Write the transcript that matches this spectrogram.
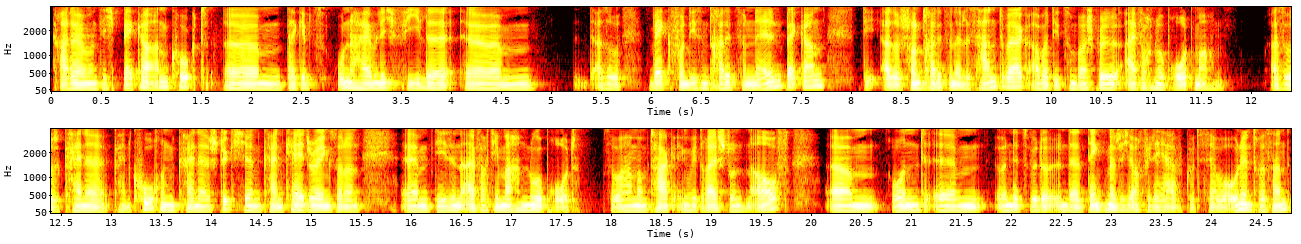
gerade wenn man sich Bäcker anguckt, ähm, da gibt's unheimlich viele ähm, also weg von diesen traditionellen Bäckern, die, also schon traditionelles Handwerk, aber die zum Beispiel einfach nur Brot machen. Also keine, kein Kuchen, keine Stückchen, kein Catering, sondern ähm, die sind einfach, die machen nur Brot. So haben am Tag irgendwie drei Stunden auf ähm, und ähm, und jetzt würde und da denken natürlich auch viele, ja gut, ist ja aber uninteressant.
